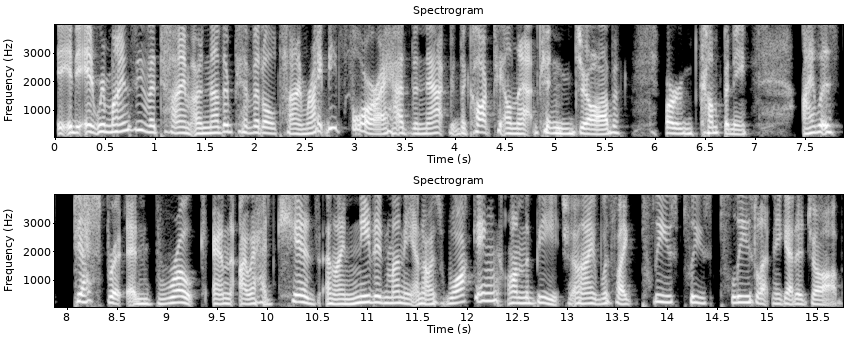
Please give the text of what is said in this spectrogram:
It, it reminds me of a time, another pivotal time, right before I had the nap, the cocktail napkin job or company. I was desperate and broke, and I had kids, and I needed money, and I was walking on the beach, and I was like, "Please, please, please, let me get a job."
